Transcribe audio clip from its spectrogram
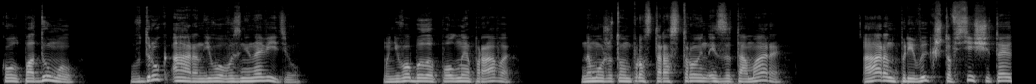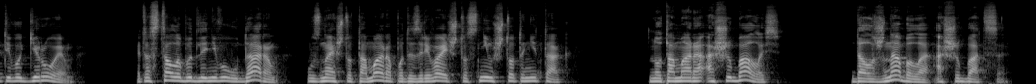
Кол подумал, вдруг Аарон его возненавидел. У него было полное право. Но может он просто расстроен из-за Тамары? Аарон привык, что все считают его героем. Это стало бы для него ударом, узнай, что Тамара подозревает, что с ним что-то не так. Но Тамара ошибалась. Должна была ошибаться.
